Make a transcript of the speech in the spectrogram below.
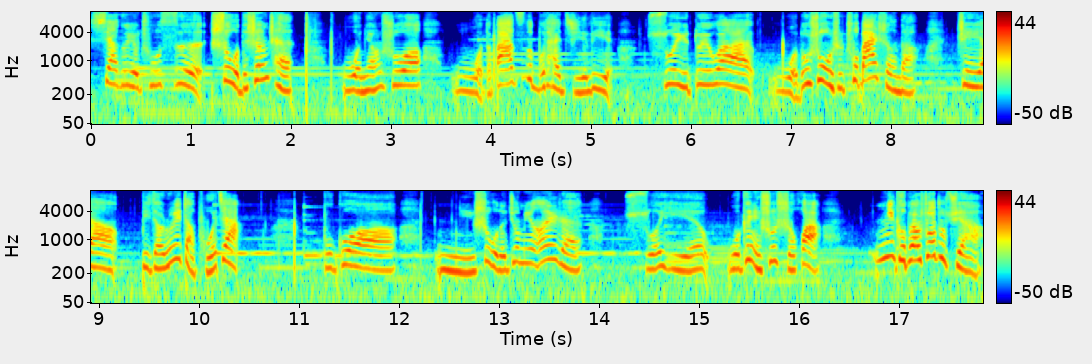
下个月初四是我的生辰。我娘说我的八字不太吉利，所以对外我都说我是初八生的，这样比较容易找婆家。不过你是我的救命恩人，所以我跟你说实话，你可不要说出去啊！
